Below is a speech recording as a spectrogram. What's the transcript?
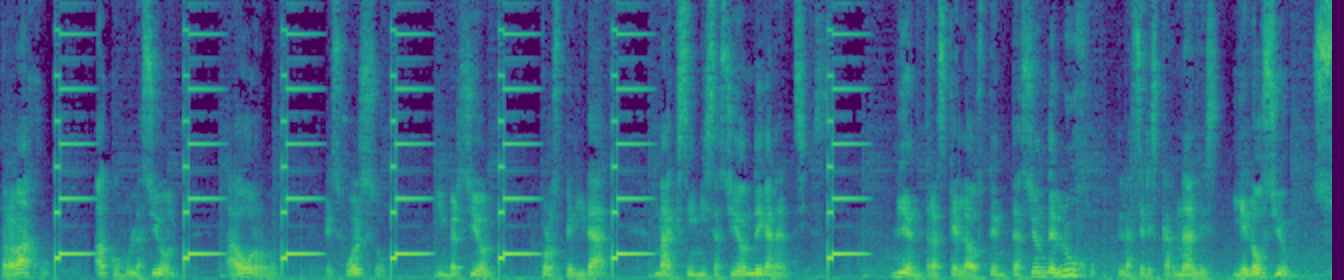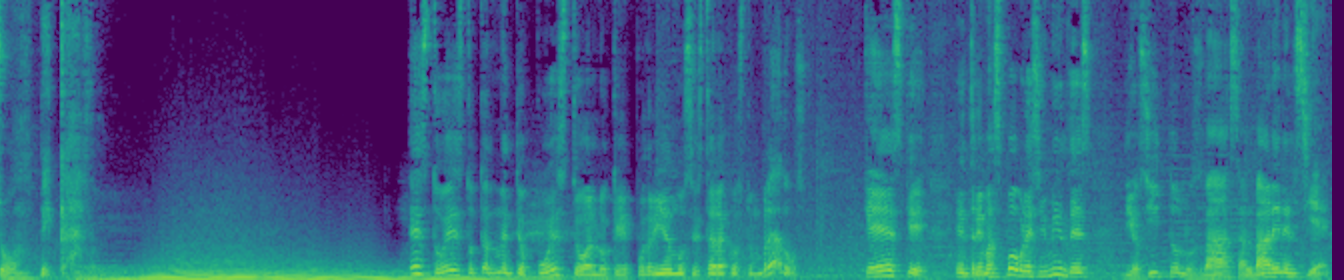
trabajo, acumulación, ahorro, esfuerzo, inversión, prosperidad, maximización de ganancias. Mientras que la ostentación de lujo, placeres carnales y el ocio son pecado. Esto es totalmente opuesto a lo que podríamos estar acostumbrados, que es que entre más pobres y humildes, Diosito nos va a salvar en el cielo.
